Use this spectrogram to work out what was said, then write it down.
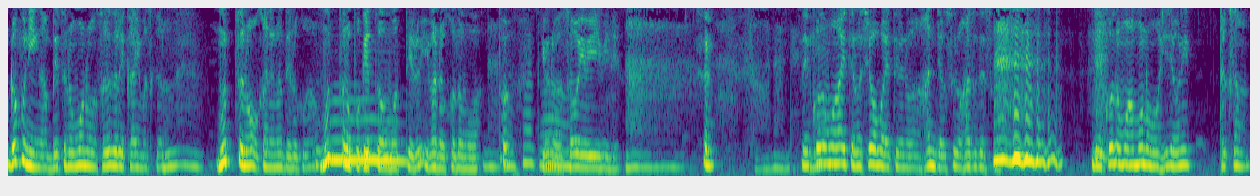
6人が別のものをそれぞれ買いますから、うん。6つのお金の出所6つのポケットを持っている今の子供はというのはそういう意味で。ああ、そうなんで子供相手の商売というのは繁盛するはずですが。で子供は物を非常にたくさん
